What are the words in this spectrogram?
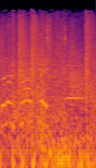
They're attacking!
